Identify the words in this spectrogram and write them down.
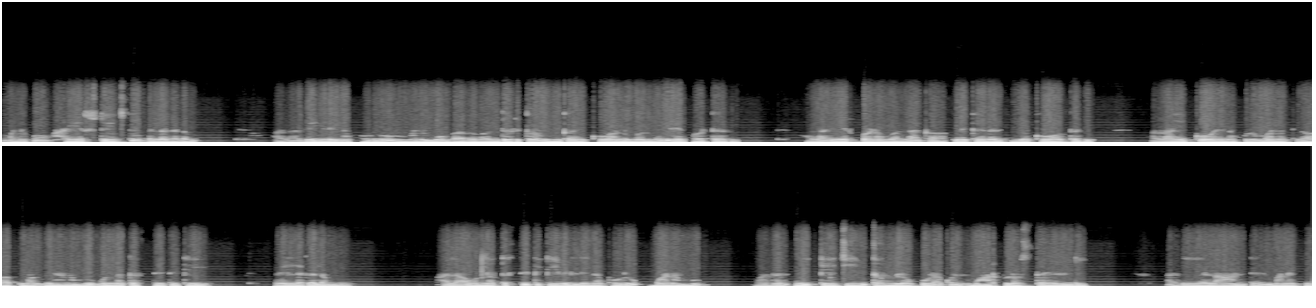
మనకు హయ్యర్ స్టేజ్కి వెళ్ళగలం. అలా వెళ్ళినప్పుడు మనము భగవంతుడితో ఇంకా ఎక్కువ అనుబంధం ఏర్పడుతుంది అలా ఏర్పడడం వల్ల కాస్మిక్ ఎనర్జీ ఎక్కువ అవుతుంది. అలా ఎక్కువ అయినప్పుడు మనకి ఆత్మజ్ఞానము ఉన్నత స్థితికి వెళ్ళగలము. అలా ఉన్నత స్థితికి వెళ్ళినప్పుడు మనము మన నిత్య జీవితంలో కూడా కొన్ని మార్పులు వస్తాయండి. అది ఎలా అంటే మనకి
